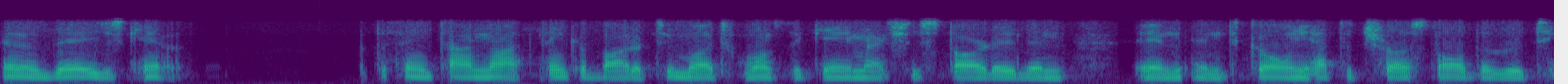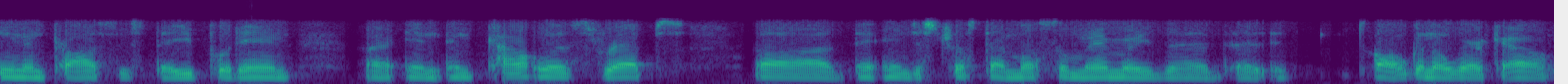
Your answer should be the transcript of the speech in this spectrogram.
end of the day, you just can't at the same time not think about it too much once the game actually started and and and going. You have to trust all the routine and process that you put in uh, in, in countless reps, uh, and, and just trust that muscle memory that, that it's all going to work out.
